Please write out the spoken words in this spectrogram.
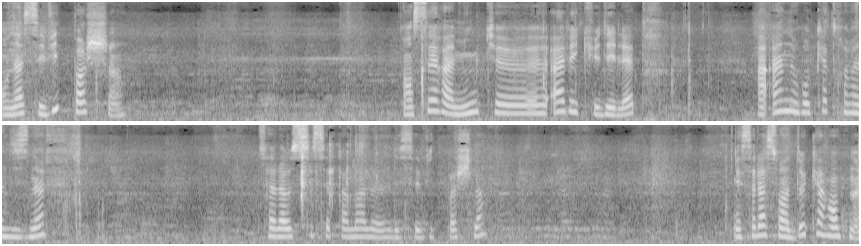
On a ces vides poches en céramique euh, avec des lettres à 1,99€. Celle-là aussi, c'est pas mal, euh, les sévies de poche là. Et celles-là sont à 2,49.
